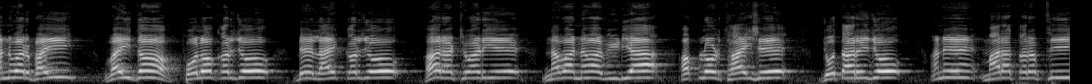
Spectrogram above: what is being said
અનવરભાઈ. વૈધ ફોલો કરજો, બે લાઈક કરજો. હર અઠવાડિયે નવા નવા વિડીયા અપલોડ થાય છે. જોતા રહેજો અને મારા તરફથી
